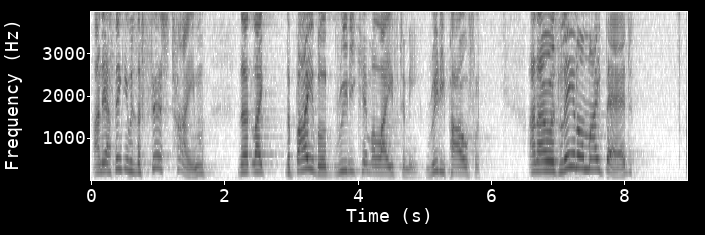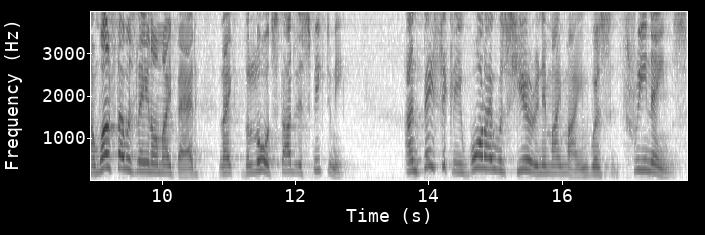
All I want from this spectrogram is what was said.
And I think it was the first time that, like, the Bible really came alive to me, really powerfully. And I was laying on my bed, and whilst I was laying on my bed, like, the Lord started to speak to me. And basically, what I was hearing in my mind was three names.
